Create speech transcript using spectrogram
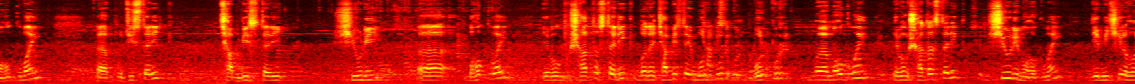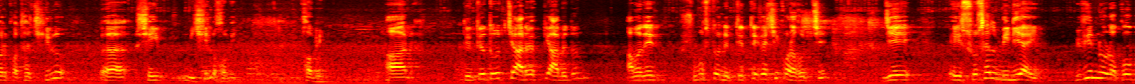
মহকুমায় পঁচিশ তারিখ ছাব্বিশ তারিখ সিউড়ি মহকুমায় এবং সাতাশ তারিখ বোধহয় ছাব্বিশ তারিখ বোলপুর বোলপুর। মহকুমায় এবং সাতাশ তারিখ সিউড়ি মহকুমায় যে মিছিল হওয়ার কথা ছিল সেই মিছিল হবে হবে। আর তৃতীয়ত হচ্ছে আরও একটি আবেদন আমাদের সমস্ত নেতৃত্বের কাছেই করা হচ্ছে যে এই সোশ্যাল মিডিয়ায় বিভিন্ন রকম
